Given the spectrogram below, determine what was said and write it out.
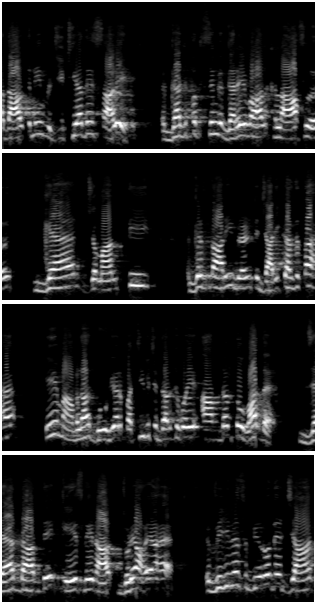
ਅਦਾਲਤ ਨੇ ਮਜੀਠੀਆ ਦੇ ਸਾਲੇ ਗਜਪਤ ਸਿੰਘ ਗਰੇਵਾਲ ਖਿਲਾਫ ਗੈਰ ਜ਼ਮਾਨਤੀ ਗ੍ਰਿਫਤਾਰੀ ਵਾਰੰਟ ਜਾਰੀ ਕਰ ਦਿੱਤਾ ਹੈ। ਇਹ ਮਾਮਲਾ 2025 ਵਿੱਚ ਦਰਜ ਹੋਏ ਆਮਦਨ ਤੋਂ ਵੱਧ ਜਾਇਦਾਦ ਦੇ ਕੇਸ ਦੇ ਨਾਲ ਜੁੜਿਆ ਹੋਇਆ ਹੈ। ਵਿਜੀਲੈਂਸ ਬਿਊਰੋ ਦੇ ਜਾਂਚ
